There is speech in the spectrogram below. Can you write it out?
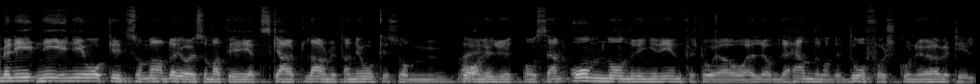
Men ni, ni, ni åker inte som andra gör, som att det är ett skarpt larm, utan ni åker som vanlig Nej. rytm. Och sen om någon ringer in, förstår jag, eller om det händer någonting, då först går ni över till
